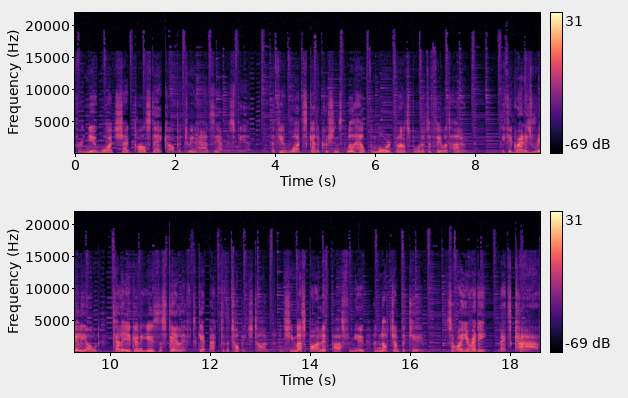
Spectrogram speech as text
for a new white shag pile stair carpet to enhance the atmosphere. A few white scatter cushions will help the more advanced boarder to feel at home. If your granny's really old, tell her you're going to use the stair lift to get back to the top each time, and she must buy a lift pass from you and not jump the queue. So are you ready? Let's carve.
